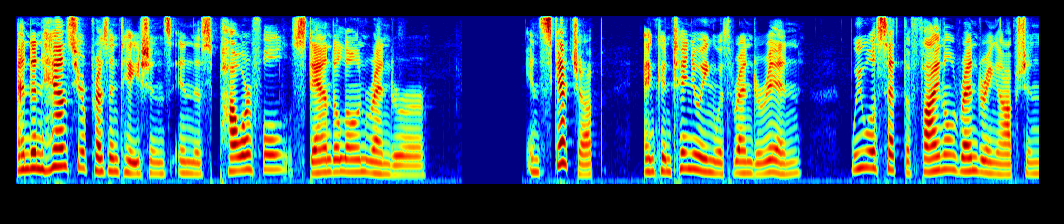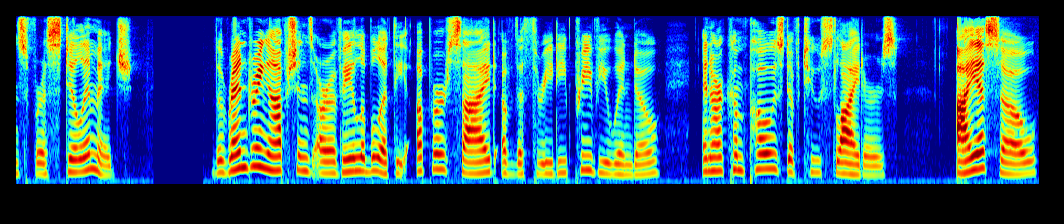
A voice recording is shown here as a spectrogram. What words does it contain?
and enhance your presentations in this powerful standalone renderer. In SketchUp, and continuing with Render-In, we will set the final rendering options for a still image. The rendering options are available at the upper side of the 3D preview window and are composed of two sliders, ISO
